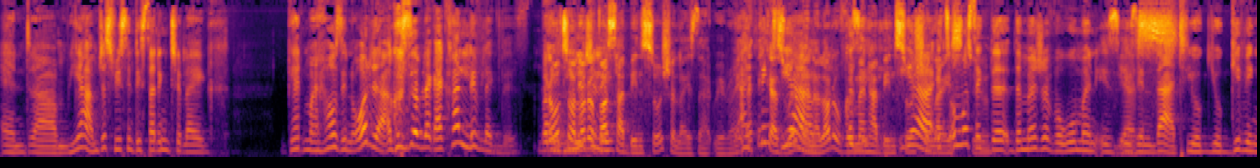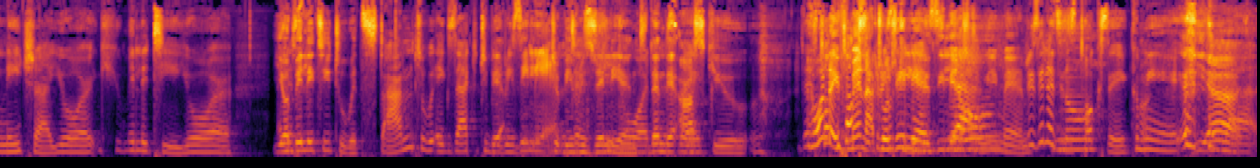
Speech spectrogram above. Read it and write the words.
And um, yeah, I'm just recently starting to like get my house in order because I'm like, I can't live like this. But Like, also, a lot of us have been socialized that way, right? I, think, as yeah, women, a lot of women have been socialized. Yeah, it's almost to- like the, the measure of a woman is, is Yes. in that you're giving nature, your humility, your your and ability to withstand, to exact to be Yeah, resilient, to be and resilient. forward. Then they it's like- ask you, There's I wonder to- if men are told to be resilient Yeah. to women. Resilience No. is toxic. Come here. yeah.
